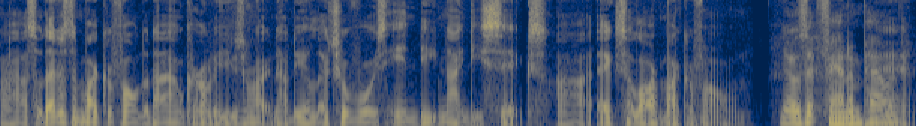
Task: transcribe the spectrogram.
Uh, so that is the microphone that I am currently using right now, the Electro Voice ND96 uh, XLR microphone. Now is it phantom powered? And-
